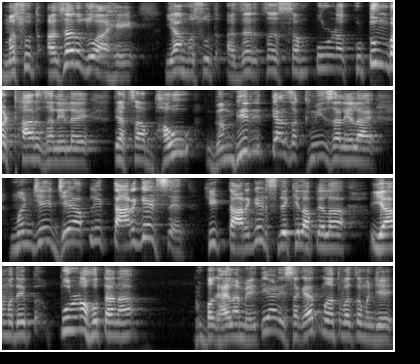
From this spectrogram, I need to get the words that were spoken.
मसूद अझर जो आहे या मसूद अझरचं संपूर्ण कुटुंब ठार झालेलं आहे. त्याचा भाऊ गंभीररित्या जखमी झालेला आहे. म्हणजे जे आपली टार्गेट्स आहेत ही टार्गेट्स देखील आपल्याला यामध्ये पूर्ण होताना बघायला मिळते. आणि सगळ्यात महत्त्वाचं म्हणजे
